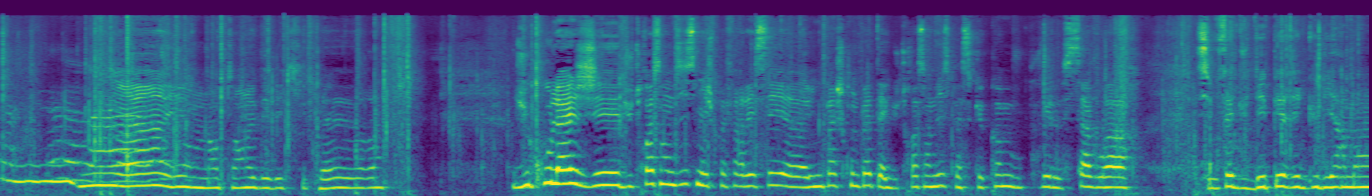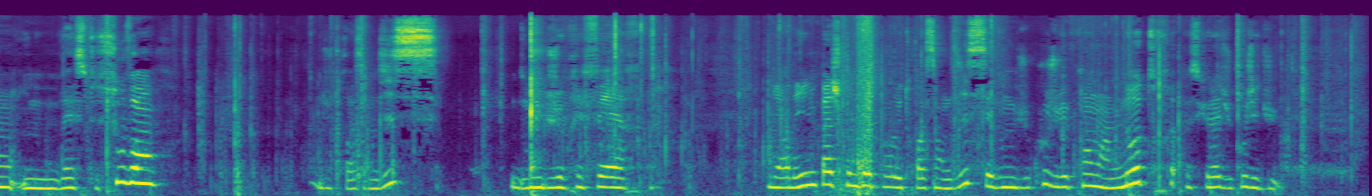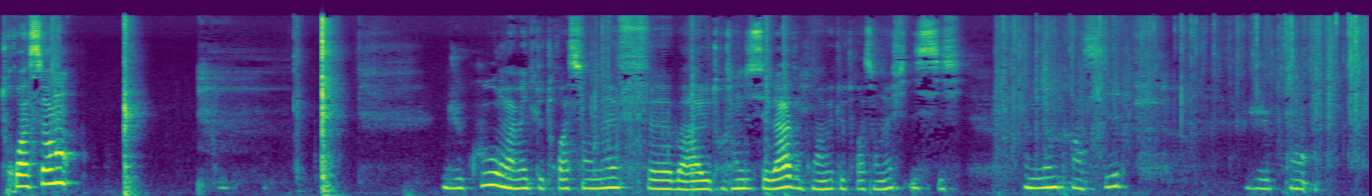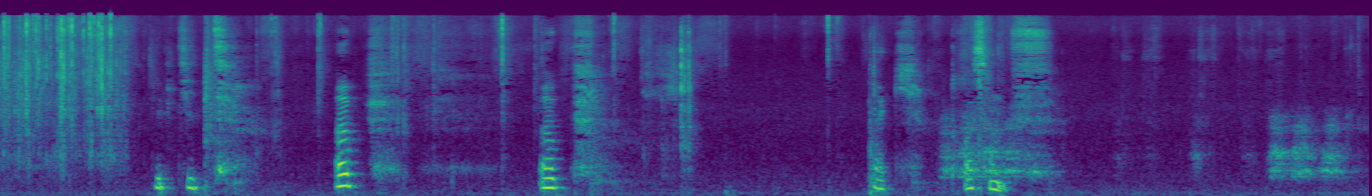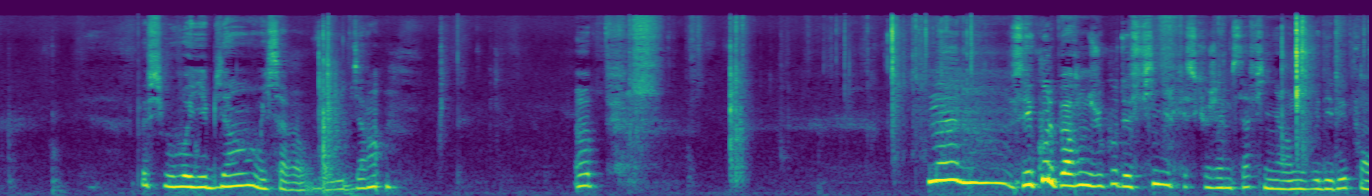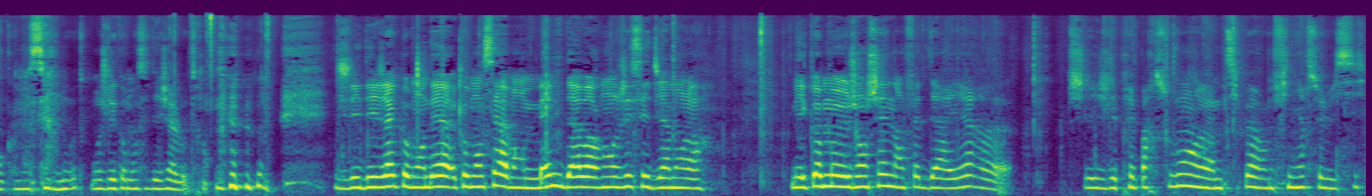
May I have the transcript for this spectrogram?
Et on entend le bébé qui pleure. Du coup, là, j'ai du 310, mais je préfère laisser euh, une page complète avec du 310 parce que, comme vous pouvez le savoir, si vous faites du DP régulièrement, il nous reste souvent du 310. Donc je préfère garder une page complète pour le 310. Et donc du coup je vais prendre un autre. Parce que là du coup j'ai du 300. Du coup on va mettre le 309. Euh, bah le 310 c'est là. Donc on va mettre le 309 ici. Même principe. Je prends des petites... Hop. Hop. Tac, 309. Je sais pas si vous voyez bien. Oui, ça va, vous voyez bien. Hop. C'est cool par contre du coup de finir. Qu'est-ce que j'aime ça, finir un nouveau DB pour en commencer un autre? Bon, je l'ai commencé déjà l'autre. Hein. je l'ai déjà commencé avant même d'avoir rangé ces diamants là. Mais comme euh, j'enchaîne en fait derrière, euh, Je les, prépare souvent un petit peu avant de finir celui-ci.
